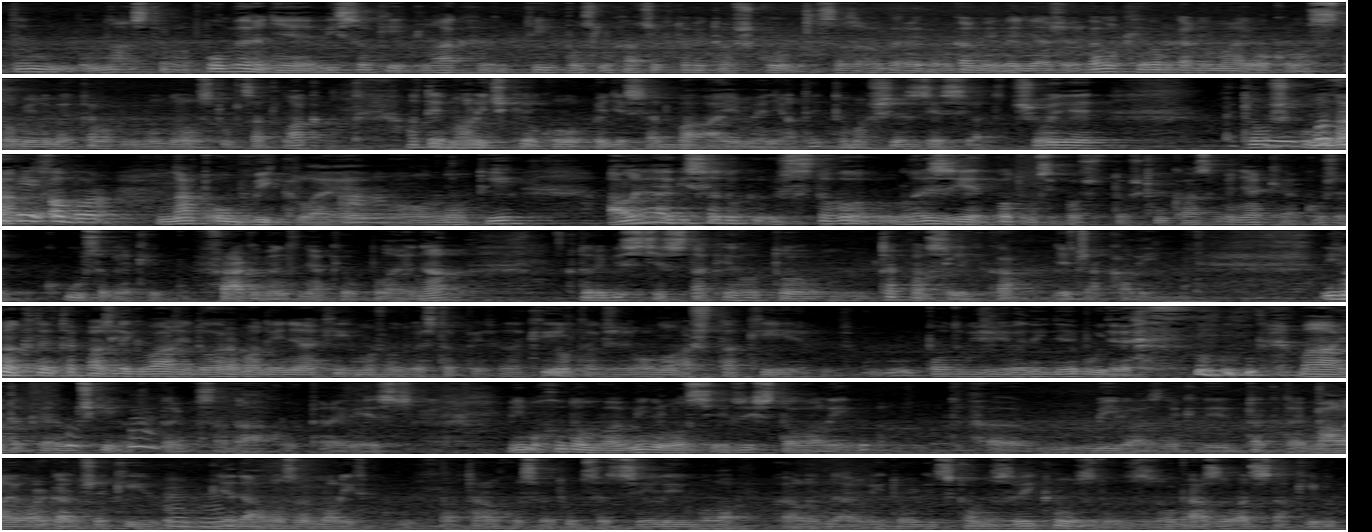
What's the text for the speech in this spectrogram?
ten nástroj má pomerne vysoký tlak. Tí poslucháči, ktorí trošku sa zaoberajú orgánmi, vedia, že veľké orgány majú okolo 100 mm vodného stupca tlak a tie maličké okolo 50 ba aj menej. A tento má 60, čo je Taký trošku nad, obor. nad obvyklé hodnoty. Ale aj výsledok z toho lezie, potom si trošku ukázame nejaký akože kúsok, nejaký fragment nejakého pléna, ktorý by ste z takéhoto trpaslíka nečakali. Inak ten trpaslík váži dohromady nejakých možno 250 kg, takže ono až taký podvyživený nebude. Má aj také ručky, na ktoré sa dá previesť. Mimochodom, v minulosti existovali e, býva niekedy také malé organčeky. Uh-huh. Nedávno sme mali na tránku Svetu Cecíliu, bola v kalendári liturgickom zvyknú zobrazovať s takým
